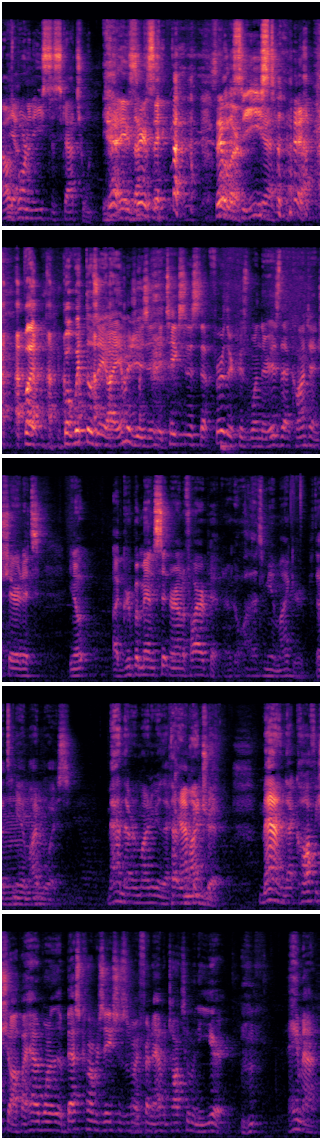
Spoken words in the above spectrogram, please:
I was Yeah. born in East Saskatchewan. Yeah, exactly. seriously. Well, Similar. it's the East. Yeah. but but with those AI images, it, it takes it a step further because when there is that content shared, it's you know a group of men sitting around a fire pit, and I go, "Oh, that's me and my group. That's me and my mm. boys." Man, that reminded me of that, That camping trip. Man, that coffee shop. I had one of the best conversations with my friend. I haven't talked to him in a year. Mm-hmm. Hey, man.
